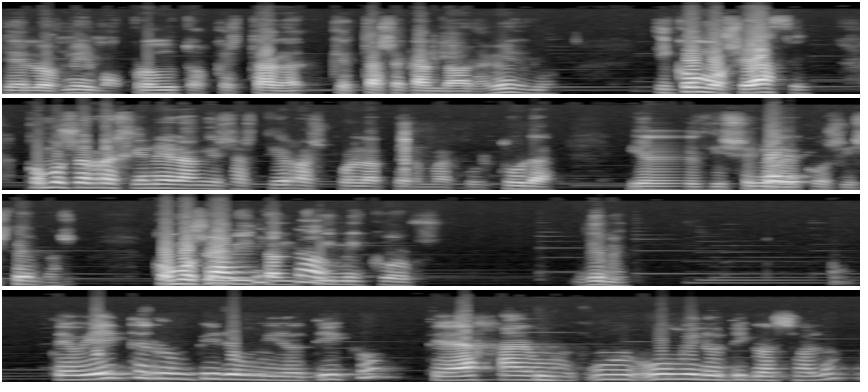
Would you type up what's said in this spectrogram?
de los mismos productos que está, que está sacando ahora mismo. ¿Y cómo se hace? ¿Cómo se regeneran esas tierras con la permacultura y el diseño de ecosistemas? ¿Cómo se evitan químicos? Dime. te voy a interrumpir un minutico, te voy a dejar un, minutico solo,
